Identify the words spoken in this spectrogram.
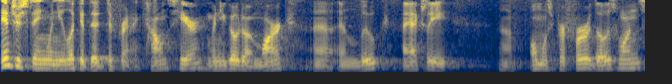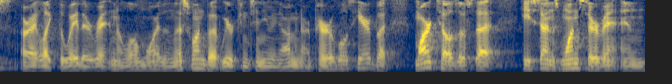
interesting when you look at the different accounts here. When you go to Mark uh, and Luke, I actually um, almost prefer those ones, or I like the way they're written a little more than this one, but we're continuing on in our parables here. But Mark tells us that he sends one servant and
